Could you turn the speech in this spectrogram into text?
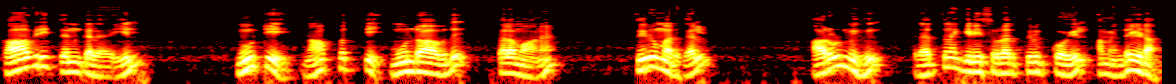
காவிரி தென்கலையில் நூற்றி நாற்பத்தி மூன்றாவது தலமான திருமருகல் அருள்மிகு ரத்னகிரீஸ்வரர் திருக்கோயில் அமைந்த இடம்.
